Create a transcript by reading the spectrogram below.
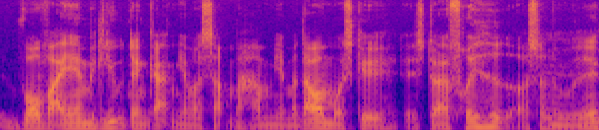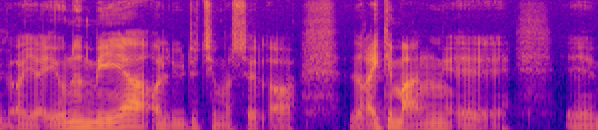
hvor var jeg i mit liv, dengang jeg var sammen med ham? Jamen, der var måske større frihed og sådan noget, mm. ikke? og jeg evnede mere at lytte til mig selv, og rigtig mange, øh, øh,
